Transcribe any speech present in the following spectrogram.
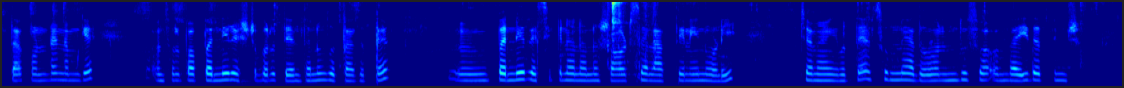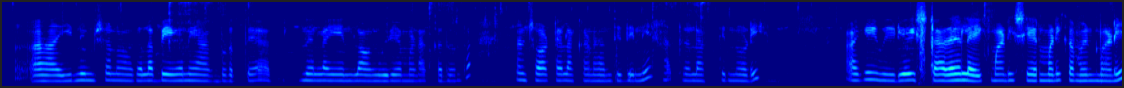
ಎತ್ತಾಕೊಂಡ್ರೆ ನಮಗೆ ಒಂದು ಸ್ವಲ್ಪ ಪನ್ನೀರ್ ಎಷ್ಟು ಬರುತ್ತೆ ಅಂತಲೂ ಗೊತ್ತಾಗುತ್ತೆ. ಪನ್ನೀರ್ ರೆಸಿಪಿನ ನಾನು ಶಾರ್ಟ್ಸಲ್ಲಿ ಹಾಕ್ತೀನಿ ನೋಡಿ. ಚೆನ್ನಾಗಿರುತ್ತೆ. ಸುಮ್ಮನೆ ಅದು ಒಂದು ಸ್ವ, ಒಂದು ಐದು ಹತ್ತು ನಿಮಿಷ ಐದು ನಿಮಿಷನೂ ಆಗಲ್ಲ, ಬೇಗನೆ ಆಗಿಬಿಡುತ್ತೆ. ಅದನ್ನೆಲ್ಲ ಏನು ಲಾಂಗ್ ವೀಡಿಯೋ ಮಾಡೋಕ್ಕದು ಅಂತ ನಾನು ಶಾರ್ಟಲ್ಲಿ ಹಾಕೋಣ ಅಂತಿದ್ದೀನಿ. ಅದ್ರಲ್ಲಿ ಹಾಕ್ತೀನಿ ನೋಡಿ. ಹಾಗೆ ಈ ವಿಡಿಯೋ ಇಷ್ಟ ಆದರೆ ಲೈಕ್ ಮಾಡಿ ಶೇರ್ ಮಾಡಿ ಕಮೆಂಟ್ ಮಾಡಿ.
